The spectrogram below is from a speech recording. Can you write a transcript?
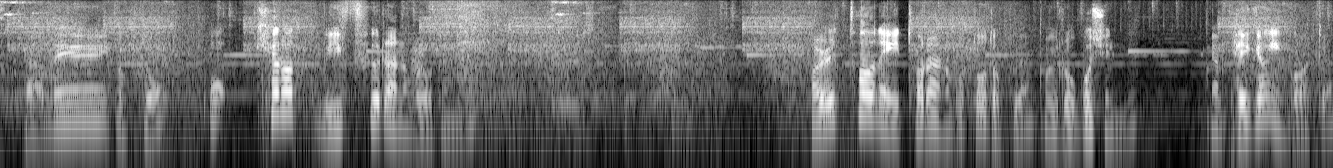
그 다음에 여기도 어 캐럿 위프라는 걸 얻었네. 얼터네이터라는 것도 얻었고요. 여기 로봇이 있네. 그냥 배경인 것 같아요.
